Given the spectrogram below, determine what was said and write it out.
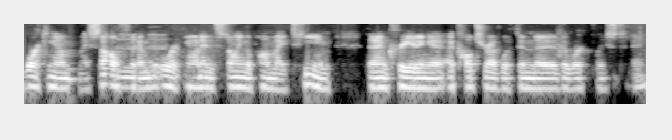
working on myself, mm that I'm mm-hmm. working on installing upon my team, that I'm creating a, a culture of within the the workplace today.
